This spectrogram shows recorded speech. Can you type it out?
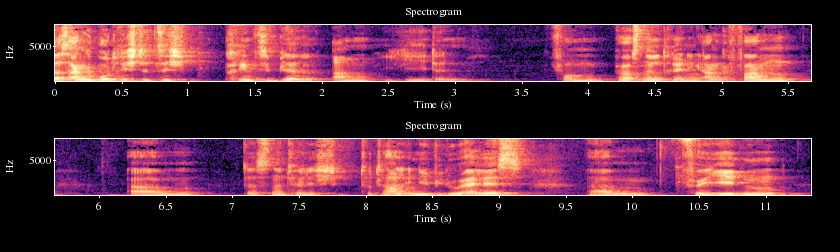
Das Angebot richtet sich prinzipiell an jeden. Vom Personal Training angefangen, ähm, das natürlich total individuell ist, ähm, für jeden,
